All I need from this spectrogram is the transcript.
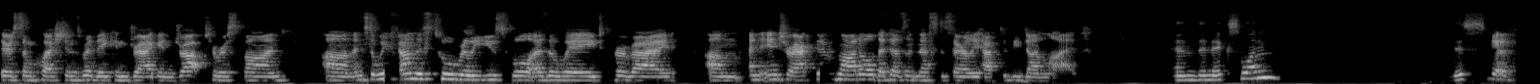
there's some questions where they can drag and drop to respond. Um, and so we found this tool really useful as a way to provide um, an interactive model that doesn't necessarily have to be done live. And the next one, this? Yes,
